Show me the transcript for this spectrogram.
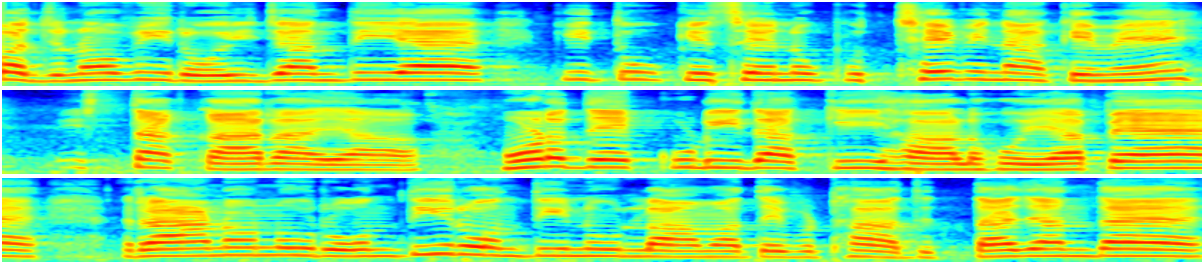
ਭਜਨੋਂ ਵੀ ਰੋਈ ਜਾਂਦੀ ਹੈ ਕਿ ਤੂੰ ਕਿਸੇ ਨੂੰ ਪੁੱਛੇ ਵੀ ਨਾ ਕਿਵੇਂ? ਰਿਸ਼ਤਾ ਕਰ ਆਇਆ। ਹੁਣ ਦੇ ਕੁੜੀ ਦਾ ਕੀ ਹਾਲ ਹੋਇਆ ਪਿਆ? ਰਾਣੋ ਨੂੰ ਰੋਂਦੀ ਰੋਂਦੀ ਨੂੰ ਲਾਵਾਂ ਤੇ ਬਿਠਾ ਦਿੱਤਾ ਜਾਂਦਾ ਹੈ।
